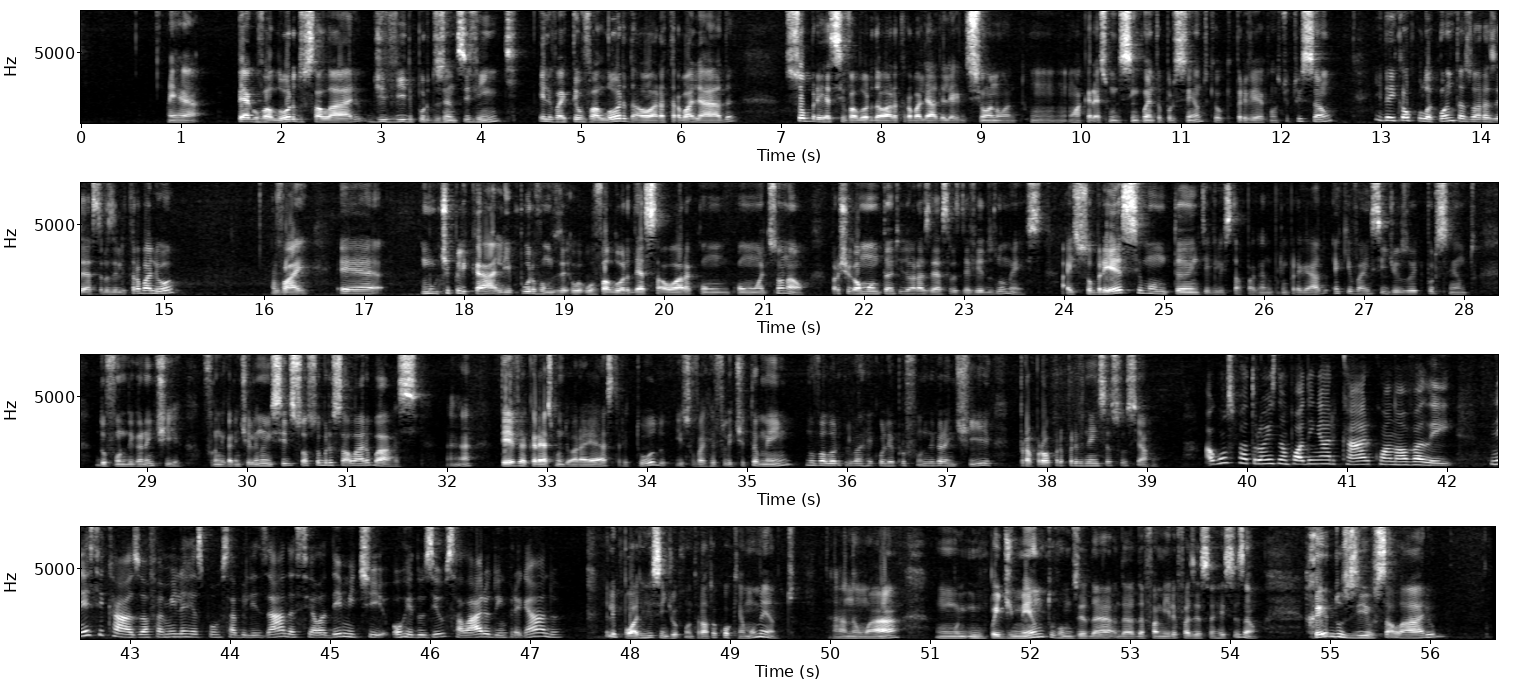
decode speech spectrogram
é, pega o valor do salário, divide por 220, ele vai ter o valor da hora trabalhada. Sobre esse valor da hora trabalhada, ele adiciona um, um, acréscimo de 50%, que é o que prevê a Constituição, e daí calcula quantas horas extras ele trabalhou, vai é, multiplicar ali por, vamos dizer, o, valor dessa hora com, com um adicional, para chegar ao montante de horas extras devidos no mês. Aí, sobre esse montante que ele está pagando para o empregado, é que vai incidir os 8% do fundo de garantia. O fundo de garantia ele não incide só sobre o salário base. Né? Teve acréscimo de hora extra e tudo, isso vai refletir também no valor que ele vai recolher para o fundo de garantia, para a própria Previdência Social. Alguns patrões não podem arcar com a nova lei. Nesse caso, a família é responsabilizada se ela demitir ou reduzir o salário do empregado? ele pode rescindir o contrato a qualquer momento. Tá? Não há um impedimento, vamos dizer, da, da, da família fazer essa rescisão. Reduzir o salário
